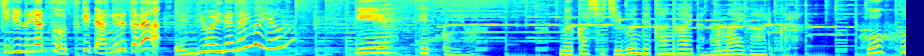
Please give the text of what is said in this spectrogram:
きりのやつをつけてあげるから遠慮はいらないわよ。いいえ結構よ。昔自分で考えた名前があるから。ほほ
